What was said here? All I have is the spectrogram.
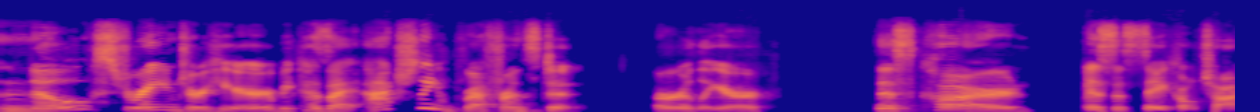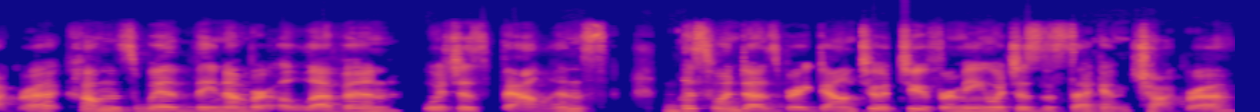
no stranger here because I actually referenced it earlier. This card is the sacral chakra. It comes with the number 11, which is balance. This one does break down to a two for me, which is the second chakra.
